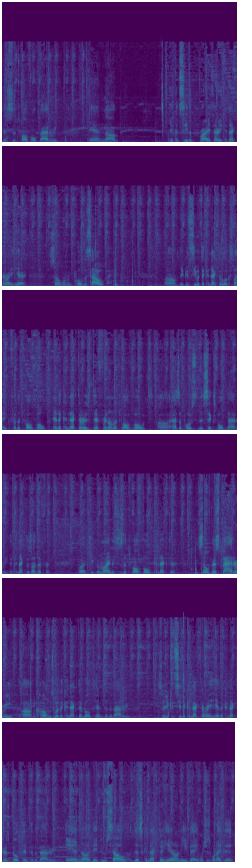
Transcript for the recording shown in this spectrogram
This is a 12 volt battery, and um, you can see the proprietary connector right here. So when we pull this out, um, you can see what the connector looks like for the 12 volt. And the connector is different on the 12 volt uh, as opposed to the 6 volt battery. The connectors are different. But keep in mind this is a 12 volt connector. So this battery uh, comes with a connector built into the battery. So you can see the connector right here. The connector is built into the battery. And uh, they do sell this connector here on eBay, which is what I did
